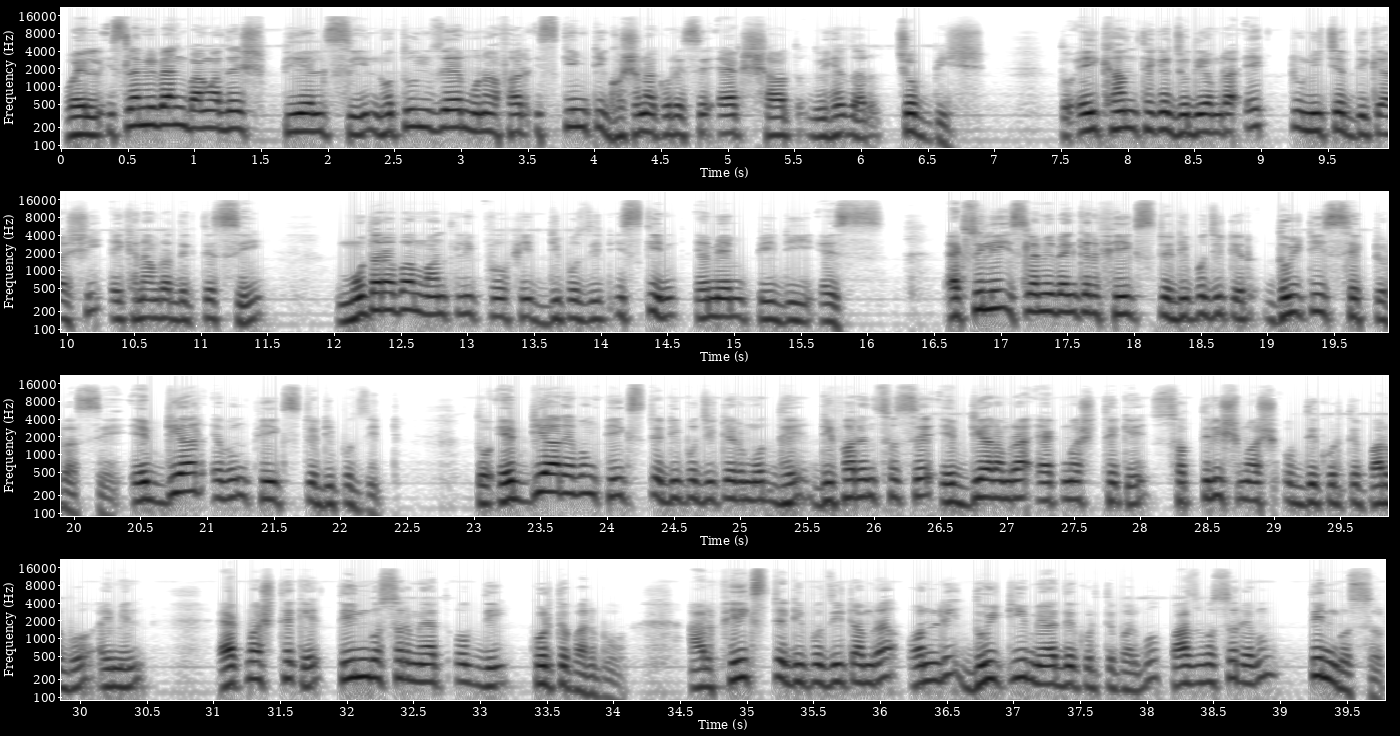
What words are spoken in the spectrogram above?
ওয়েল, ইসলামী ব্যাংক বাংলাদেশ পিএলসি নতুন যে মুনাফার স্কিমটি ঘোষণা করেছে এক সাত দুই তো এইখান থেকে যদি আমরা একটু নিচের দিকে আসি, এখানে আমরা দেখতেছি Mudaraba monthly profit deposit scheme M M PDS actually Islami ব্যাংকের ফিক্সড ডিপোজিটের দুইটি সেক্টর আছে, এফডিআর এবং ফিক্সড ডিপোজিট। তো এফডিআর এবং ফিক্সড ডিপোজিটের মধ্যে ডিফারেন্স হচ্ছে, এফডিআর আমরা এক মাস থেকে ছত্রিশ মাস অবধি করতে পারব আই মিন এক মাস থেকে তিন বছর মেয়াদ অবধি করতে পারব। আর ফিক্সড ডিপোজিট আমরা অনলি দুইটি মেয়াদে করতে পারব, পাঁচ বছর এবং তিন বছর।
